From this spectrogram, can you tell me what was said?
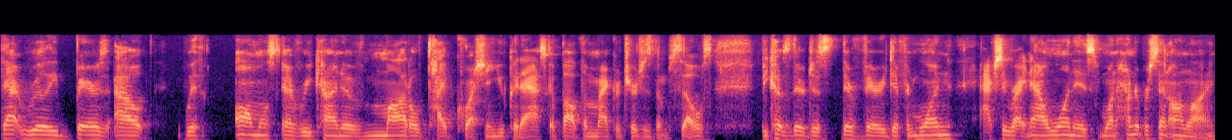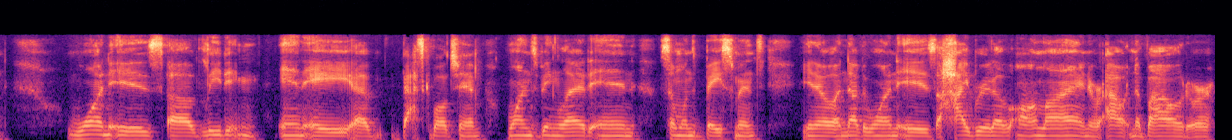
that really bears out with almost every kind of model type question you could ask about the micro churches themselves because they're just they're very different. One actually right now one is 100% online. One is uh, leading in a uh, basketball gym. One's being led in someone's basement. You know another one is a hybrid of online or out and about or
